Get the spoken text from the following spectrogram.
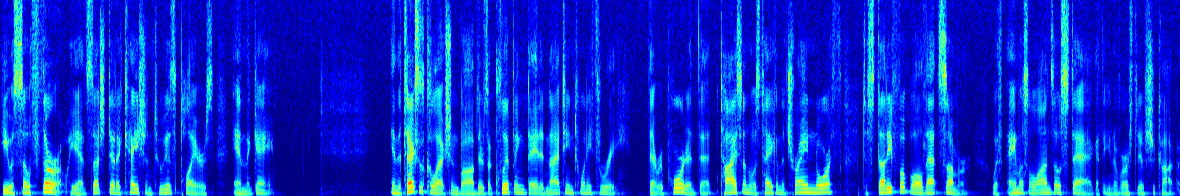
He was so thorough. He had such dedication to his players and the game. In the Texas collection, Bob, there's a clipping dated 1923 that reported that Tyson was taking the train north to study football that summer with Amos Alonzo Stagg at the University of Chicago.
